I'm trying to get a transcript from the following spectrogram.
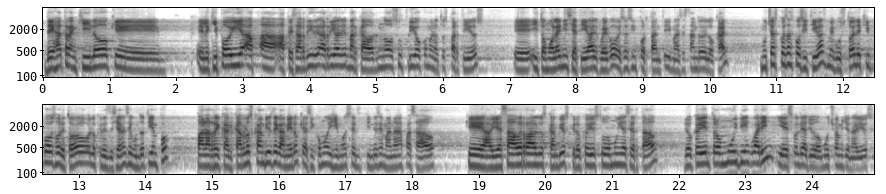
Deja tranquilo que el equipo hoy, a, pesar de ir arriba del marcador, no sufrió como en otros partidos eh, y tomó la iniciativa del juego. Eso es importante y más estando de local muchas cosas positivas. Me gustó el equipo, sobre todo lo que les decía en el segundo tiempo, para recalcar los cambios de Gamero, que así como dijimos el fin de semana pasado, que había estado errado en los cambios, creo que hoy estuvo muy acertado. Creo que hoy entró muy bien Guarín y eso le ayudó mucho a Millonarios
